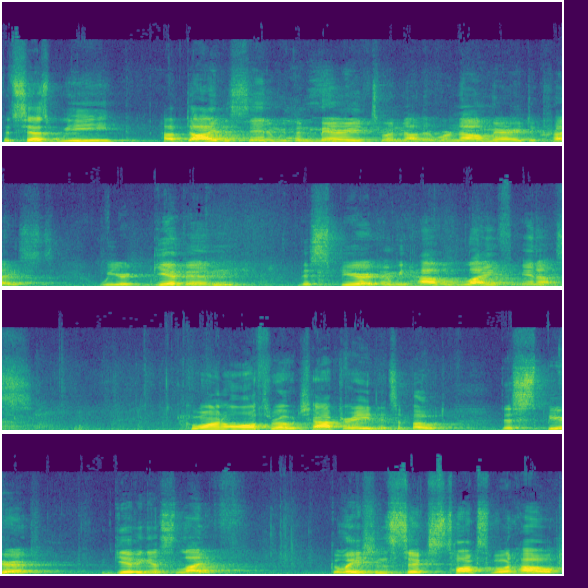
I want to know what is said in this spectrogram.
It says, We have died to sin and we've been married to another. We're now married to Christ. We are given the Spirit and we have life in us. Go on all throughout chapter 8, and it's about the Spirit giving us life. Galatians 6 talks about how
